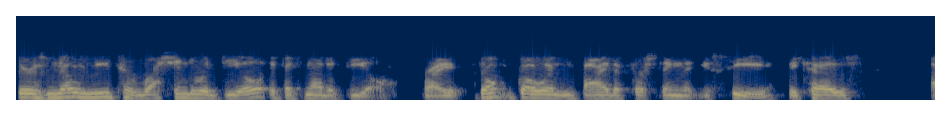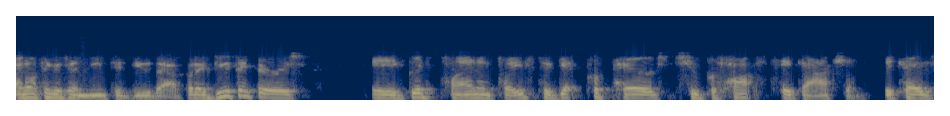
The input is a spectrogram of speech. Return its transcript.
There's no need to rush into a deal if it's not a deal, right? Don't go and buy the first thing that you see because I don't think there's a need to do that. But I do think there is a good plan in place to get prepared to perhaps take action because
